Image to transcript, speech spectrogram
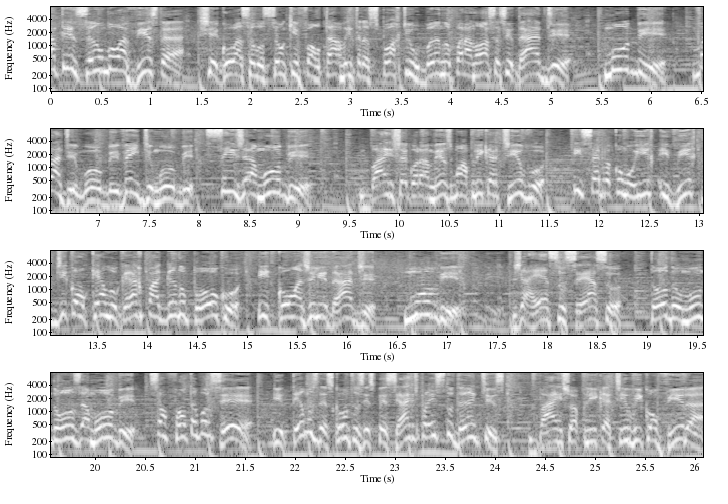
Atenção Boa Vista! Chegou a solução que faltava em transporte urbano para nossa cidade. MUB. Vá de MUB, vem de MUB, seja MUB. Baixe agora mesmo o aplicativo e saiba como ir e vir de qualquer lugar pagando pouco e com agilidade. MUB. Já é sucesso. Todo mundo usa MUB. Só falta você. E temos descontos especiais para estudantes. Baixe o aplicativo e confira.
